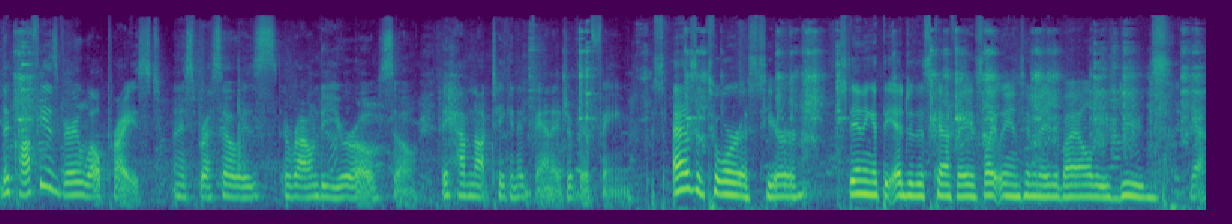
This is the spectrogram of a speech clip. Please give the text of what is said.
the coffee is very well priced. An espresso is around a euro, so they have not taken advantage of their fame. As a tourist here, standing at the edge of this cafe, slightly intimidated by all these dudes. Yeah.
